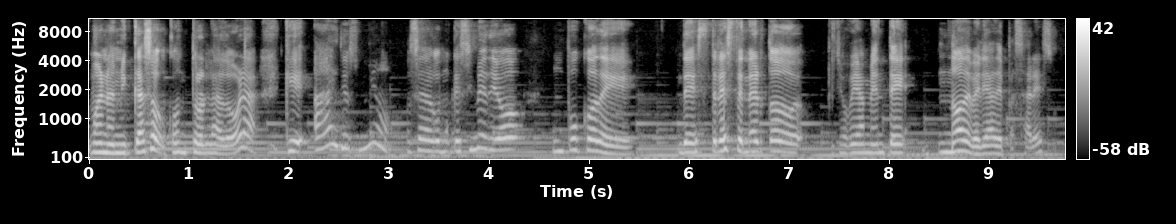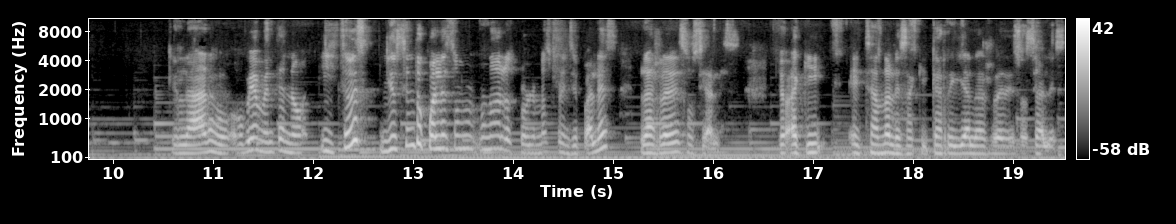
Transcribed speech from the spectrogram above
bueno, en mi caso, controladora, que, ay, Dios mío, o sea, como que sí me dio un poco de, estrés tener todo, y obviamente no debería de pasar eso. Claro, obviamente no. Y sabes, yo siento cuál es uno de los problemas principales, las redes sociales. Yo aquí echándoles aquí carrilla a las redes sociales.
